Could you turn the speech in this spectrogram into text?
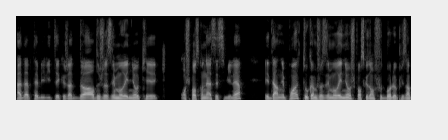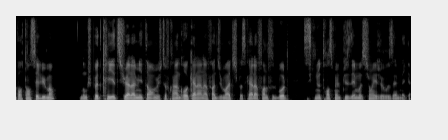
adaptabilité que j'adore de José Mourinho, qui est, je pense qu'on est assez similaires. Et dernier point, tout comme José Mourinho, je pense que dans le football, le plus important, c'est l'humain. Donc je peux te crier dessus à la mi-temps, mais je te ferai un gros câlin à la fin du match, parce qu'à la fin, le football, c'est ce qui nous transmet le plus d'émotions, et je vous aime, les gars.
